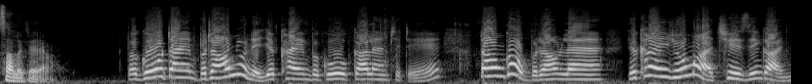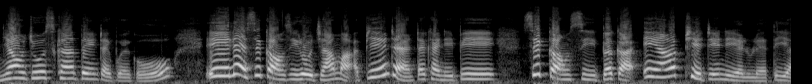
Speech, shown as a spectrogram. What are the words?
ဆက်လက်ကြရအောင် ပဲခူးတိုင်းပတောင်းမြို့နယ်ရခိုင်ပဲခူးကားလမ်းဖြစ်တဲ့တောင်ကုတ်ပတောင်းလမ်းရခိုင်ရိုးမခြေစင်းကညောင်ကျိုးစခန်းသိမ်းတိုက်ပွဲကိုအေနဲ့စစ်ကောင်စီတို့ကြားမှာအပြင်းထန်တိုက်ခိုက်နေပြီးစစ်ကောင်စီဘက်ကအင်အားဖြည့်တင်းနေရလို့လည်းသိရ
